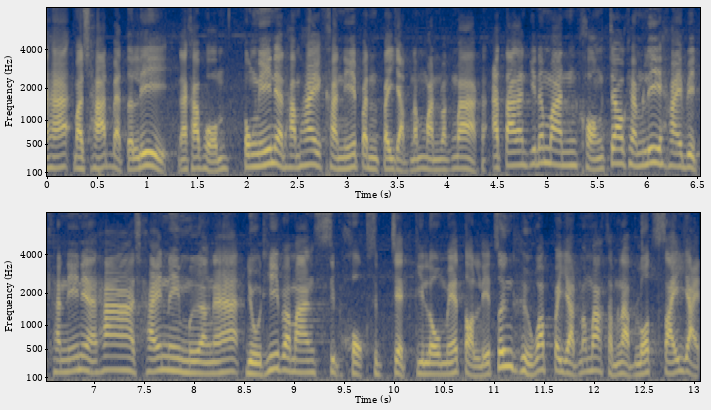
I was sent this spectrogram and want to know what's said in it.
นะฮะ มาชาร์จแบตเตอรี่นะครับผม ตรงนี้เนี่ยทำให้คันนี้เป็นประหยัดน้ำมันมากๆ อัตราการกินน้ำมันของเจ้า Camry Hybrid คันนี้เนี่ยถ้าใช้ในเมืองนะฮะอยู่ที่ประมาณ 16-17 กิโลเมตรต่อลิตร ซึ่งถือว่าประหยัดมากๆสำหรับรถไซส์ใหญ่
